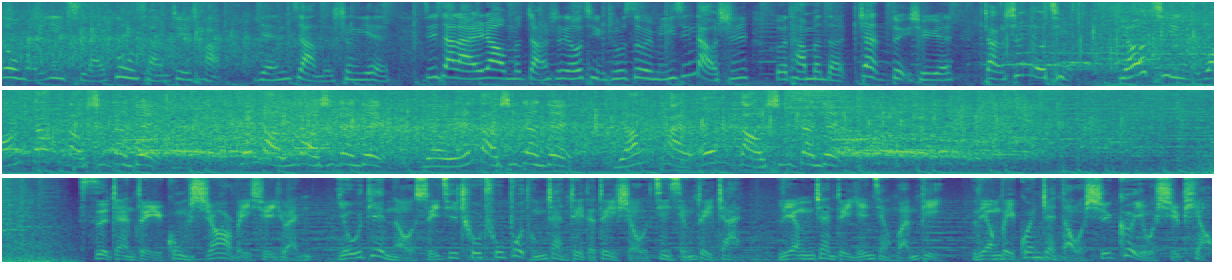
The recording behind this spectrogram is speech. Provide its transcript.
跟我们一起来共享这场演讲的盛宴。接下来，让我们掌声有请出四位明星导师和他们的战队学员。掌声有请，有请王刚导师战队、张宝仪导师战队、柳岩导师战队、梁凯恩导师战队。四战队共十二位学员，由电脑随机抽出不同战队的对手进行对战。两战队演讲完毕，两位观战导师各有十票，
